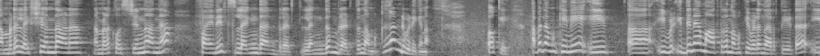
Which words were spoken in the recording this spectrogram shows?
നമ്മുടെ ലക്ഷ്യം എന്താണ്? നമ്മുടെ ക്വസ്റ്റ്യൻ എന്ന് പറഞ്ഞാൽ find its length and bread ലെങ്തും ബ്രെഡ്ത്തും നമുക്ക് കണ്ടുപിടിക്കണം. ഓക്കെ അപ്പം നമുക്കിനി ഈ ഇതിനെ മാത്രം നമുക്ക് ഇവിടെ നിർത്തിയിട്ട് ഈ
